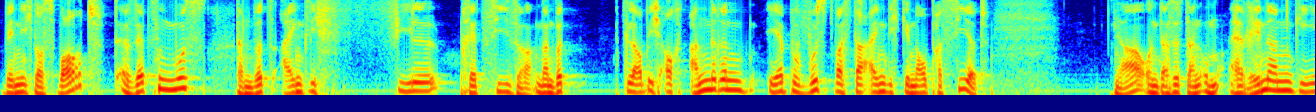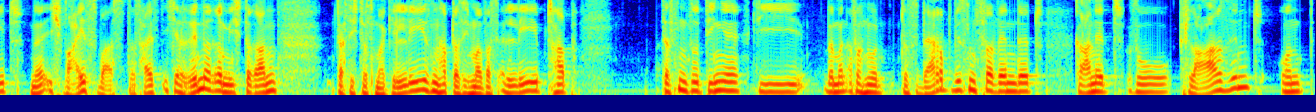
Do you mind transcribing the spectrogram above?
wenn ich das Wort ersetzen muss, dann wird es eigentlich viel präziser. Und dann wird, glaube ich, auch anderen eher bewusst, was da eigentlich genau passiert. Ja, und dass es dann um Erinnern geht. Ne? Ich weiß was. Das heißt, ich erinnere mich daran, dass ich das mal gelesen habe, dass ich mal was erlebt habe. Das sind so Dinge, die, wenn man einfach nur das Verbwissen verwendet, gar nicht so klar sind. Und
